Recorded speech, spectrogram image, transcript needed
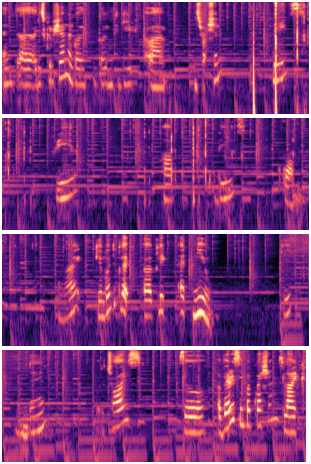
and uh, description I'm going, going to give uh, instruction. Please fill up this form. Alright, okay, I'm going to click, uh, click add new. Okay, and then for the choice. So, a very simple questions like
